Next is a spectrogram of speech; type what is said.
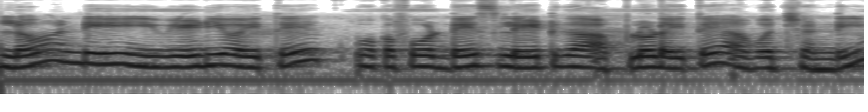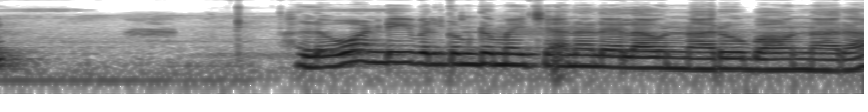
హలో అండి ఈ వీడియో అయితే ఒక ఫోర్ డేస్ లేట్గా అప్లోడ్ అయితే అవ్వచ్చండి. హలో అండి వెల్కమ్ టు మై ఛానల్. ఎలా ఉన్నారు? బాగున్నారా?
